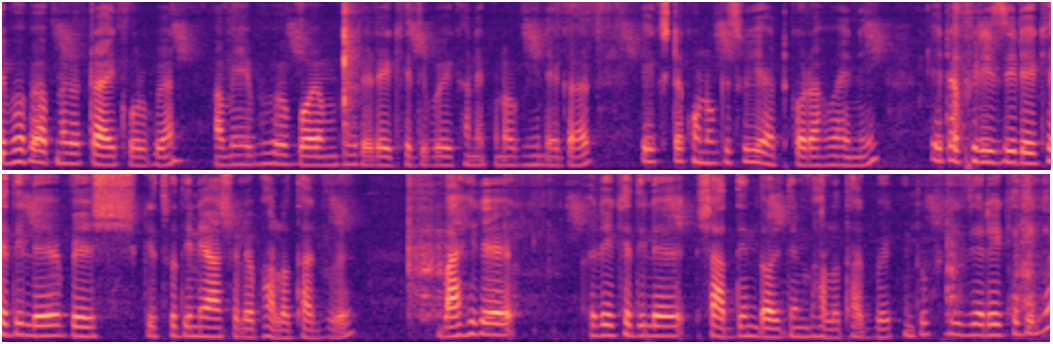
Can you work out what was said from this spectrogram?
এভাবে আপনারা ট্রাই করবেন। আমি এভাবে বয়াম ভরে রেখে দিব, এখানে কোনো ভিনেগার। এক্সট্রা কোনো কিছুই অ্যাড করা হয়নি। এটা ফ্রিজে রেখে দিলে বেশ কিছুদিনে আসলে ভালো থাকবে। বাহিরে রেখে দিলে সাত দিন, দশ দিন ভালো থাকবে। কিন্তু ফ্রিজে রেখে দিলে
